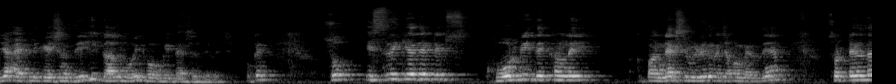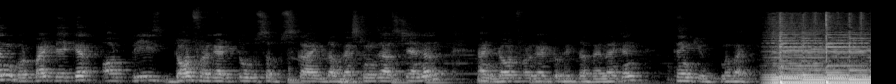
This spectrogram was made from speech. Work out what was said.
ਜਾਂ ਐਪਲੀਕੇਸ਼ਨ ਦੀ ਹੀ ਗੱਲ ਹੋਈ ਹੋਊਗੀ ਪੈਸੇ ਦੇ ਵਿੱਚ। ਓਕੇ ਸੋ ਇਸ ਤਰੀਕੇ ਦੇ ਟਿਪਸ ਹੋਰ ਵੀ ਦੇਖਣ ਲਈ ਆਪਾਂ ਨੈਕਸਟ ਵੀਡੀਓ ਦੇ ਵਿੱਚ ਆਪਾਂ ਮਿਲਦੇ ਹਾਂ। So till then good bye take care ਔਰ please don't forget to subscribe the Western Arts channel and don't forget to hit the bell icon thank you bye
